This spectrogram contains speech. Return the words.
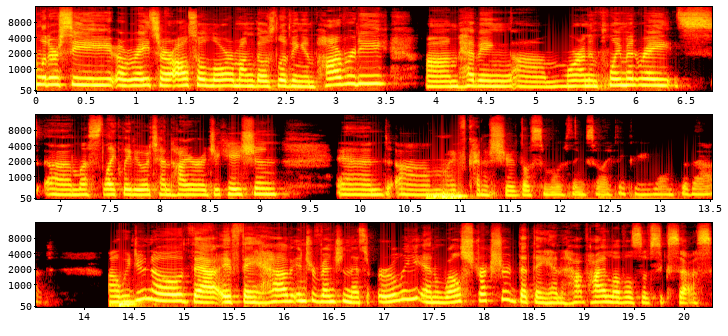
literacy rates are also lower among those living in poverty, um, having um, more unemployment rates, uh, less likely to attend higher education. And um, I've kind of shared those similar things, so I think we go on for that. Uh, we do know that if they have intervention that's early and well-structured, that they can have high levels of success.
